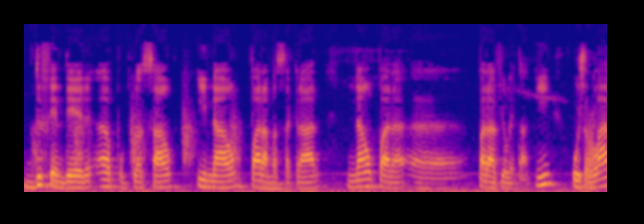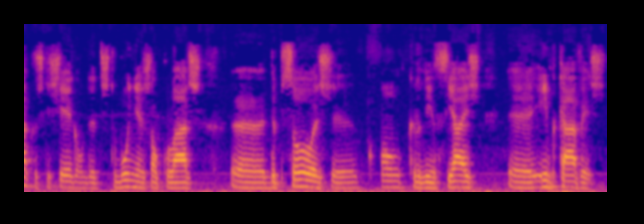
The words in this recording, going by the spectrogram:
defender a população e não para massacrar, não para, uh, para a violentar. E os relatos que chegam de testemunhas oculares uh, de pessoas uh, com credenciais impecáveis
